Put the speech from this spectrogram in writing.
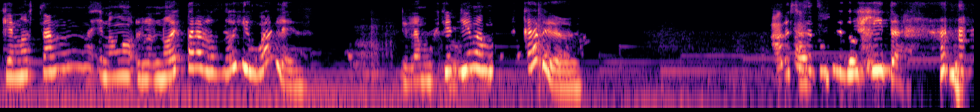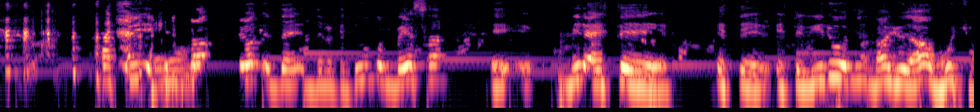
que no están, no, no es para los dos iguales. Y la mujer lleva mucha carga. A veces se viejita. de, lo que tú conversas, eh, eh, mira, este, este, este virus nos no ha ayudado mucho.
